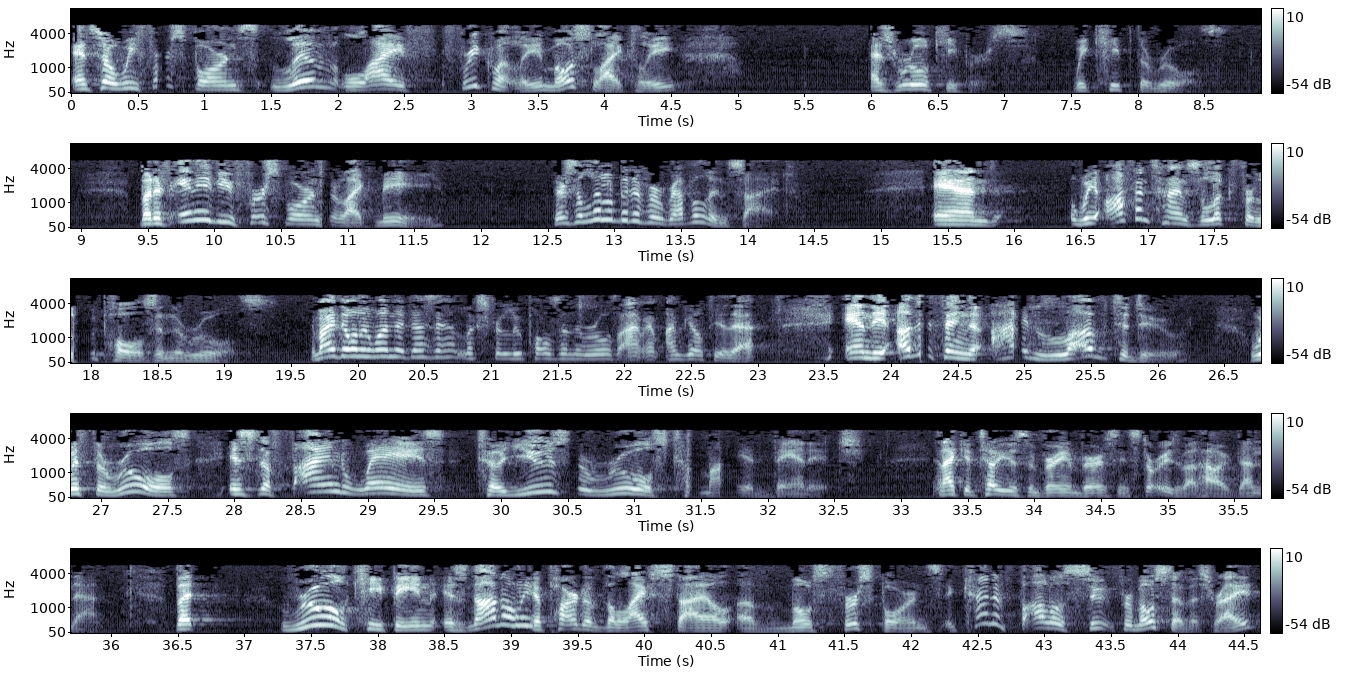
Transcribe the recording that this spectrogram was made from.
And so we firstborns live life frequently, most likely, as rule keepers. We keep the rules. But if any of you firstborns are like me, there's a little bit of a rebel inside. And we oftentimes look for loopholes in the rules. Am I the only one that does that? Looks for loopholes in the rules? I'm, I'm guilty of that. And the other thing that I love to do with the rules is to find ways to use the rules to my advantage. And I could tell you some very embarrassing stories about how I've done that. But rule keeping is not only a part of the lifestyle of most firstborns, it kind of follows suit for most of us, right?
